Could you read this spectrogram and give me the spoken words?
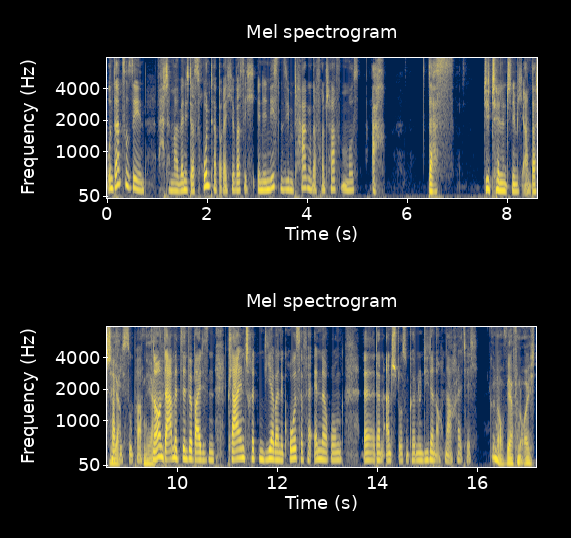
Und dann zu sehen, warte mal, wenn ich das runterbreche, was ich in den nächsten sieben Tagen davon schaffen muss, ach, das die Challenge nehme ich an, das schaffe ja. ich super. Ja. Ne? Und damit sind wir bei diesen kleinen Schritten, die aber eine große Veränderung äh, dann anstoßen können und die dann auch nachhaltig. Genau, wer von euch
